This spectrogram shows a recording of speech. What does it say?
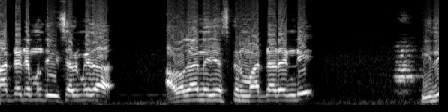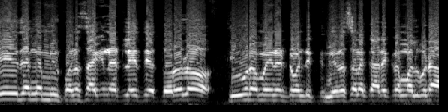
మాట్లాడే ముందు ఈ విషయాల మీద అవగాహన చేసుకొని మాట్లాడండి. ఇదే విధంగా మీరు కొనసాగినట్లయితే త్వరలో తీవ్రమైనటువంటి నిరసన కార్యక్రమాలు కూడా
